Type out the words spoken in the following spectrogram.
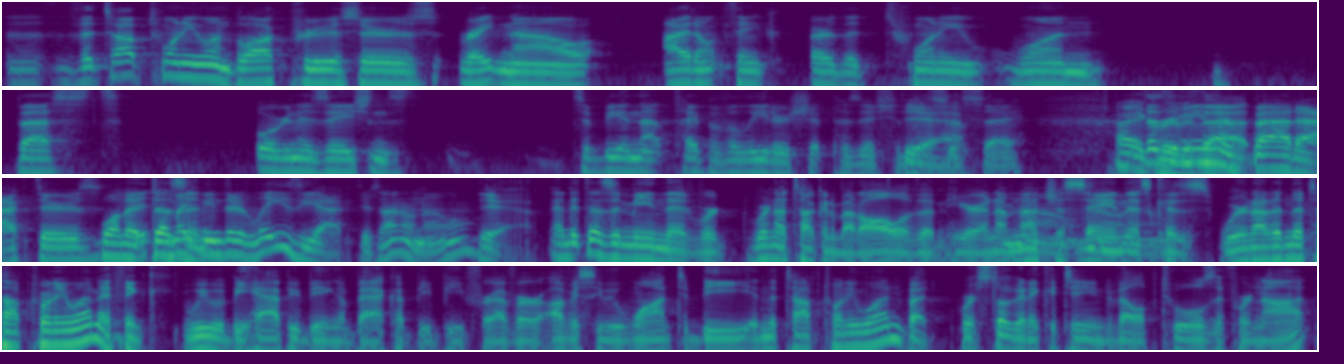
the top 21 block producers right now. I don't think are the 21 best organizations to be in that type of a leadership position. Let's Yeah. just say. I it doesn't mean that. they're bad actors. Well, it it doesn't- mean they're lazy actors. I don't know. Yeah, and it doesn't mean that we're we're not talking about all of them here. And I'm not just saying no, this no. because we're not in the top 21. I think we would be happy being a backup BP forever. Obviously, we want to be in the top 21, but we're still going to continue to develop tools if we're not.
